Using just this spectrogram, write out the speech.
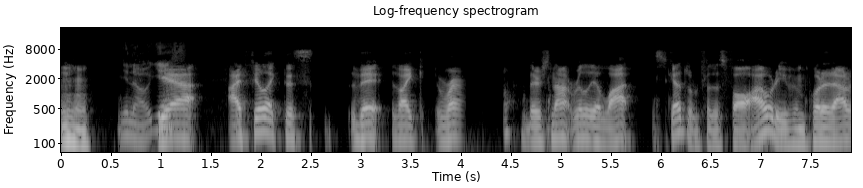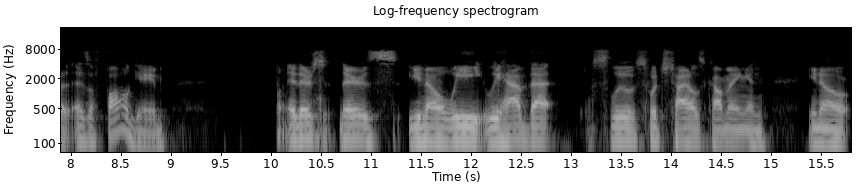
Mm-hmm. You know, yes, yeah, I feel like this. They like right. Now, there's not really a lot scheduled for this fall. I would even put it out as a fall game. There's, there's, you know, we we have that slew of Switch titles coming, and you know,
